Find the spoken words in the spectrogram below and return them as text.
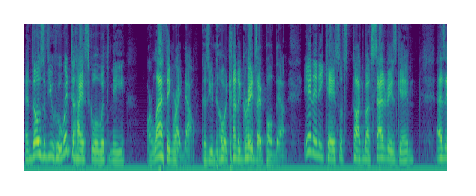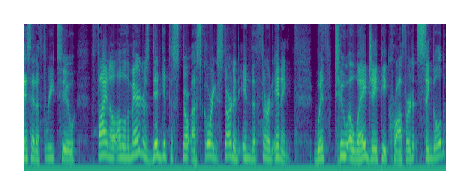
And those of you who went to high school with me are laughing right now because you know what kind of grades I pulled down. In any case, let's talk about Saturday's game. As I said, a 3 2 final, although the Mariners did get the sto- uh, scoring started in the third inning. With two away, J.P. Crawford singled,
